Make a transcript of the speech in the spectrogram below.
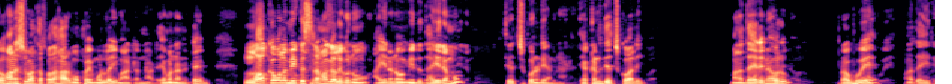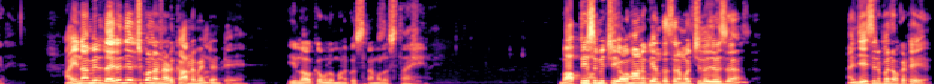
యోహాను సువార్త పదహారు ముప్పై మూడులో ఈ మాట అన్నాడు. ఏమన్నాడంటే లోకములో మీకు శ్రమ కలుగును అయినను మీరు ధైర్యము తెచ్చుకొనడి అన్నాడు. ఎక్కడి నుంచి తెచ్చుకోవాలి? మన ధైర్యం ఎవరు? ప్రభువే మన ధైర్యం. అయినా మీరు ధైర్యం తెచ్చుకొని అన్నాడు. కారణం ఏంటంటే ఈ లోకంలో మనకు శ్రమలు వస్తాయి బాప్తీసం ఇచ్చి యోహానుకు ఎంత శ్రమ వచ్చిందో తెలుసా? ఆయన చేసిన పని ఒకటే.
